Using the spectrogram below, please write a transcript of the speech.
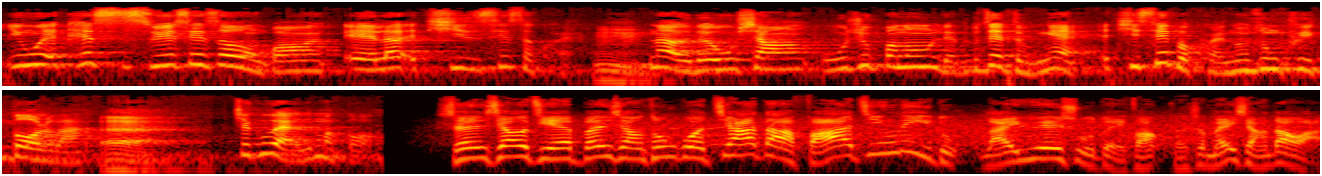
因为一开始四月三十号辰光晚了一天是三十块，那后头我想我就拨侬力度再大眼，一天三百块，侬总可以交了伐？结果还是没交。沈小姐本想通过加大罚金力度来约束对方，可是没想到啊，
